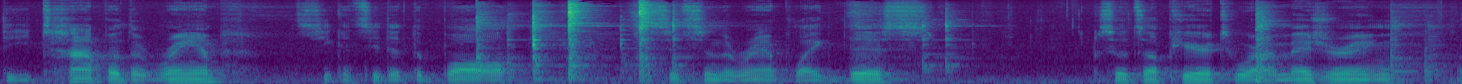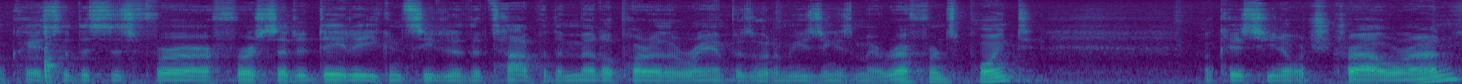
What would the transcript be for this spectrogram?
the top of the ramp. So you can see that the ball sits in the ramp like this. So it's up here to where I'm measuring. Okay, so this is for our first set of data. You can see that the top of the metal part of the ramp is what I'm using as my reference point. Okay, so you know which trial we're on.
